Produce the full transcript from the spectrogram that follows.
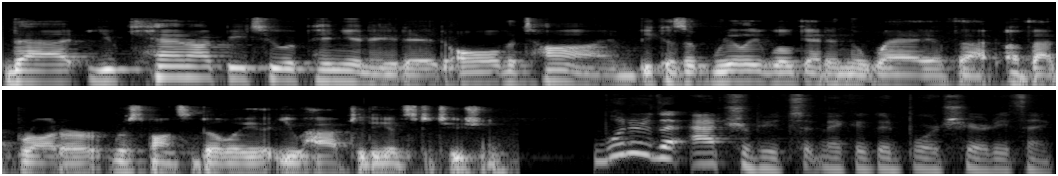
that you cannot be too opinionated all the time because it really will get in the way of that of that broader responsibility that you have to the institution. What are the attributes that make a good board chair? Do you think?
